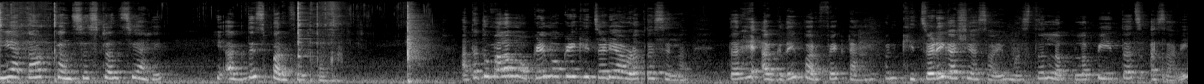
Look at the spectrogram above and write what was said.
ही आता कन्सिस्टन्सी आहे. ही अगदीच परफेक्ट आहे. आता तुम्हाला मोकळी मोकळी खिचडी आवडत असेल ना तर हे अगदी परफेक्ट आहे. पण खिचडी कशी असावी? मस्त लपलपीतच असावी.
